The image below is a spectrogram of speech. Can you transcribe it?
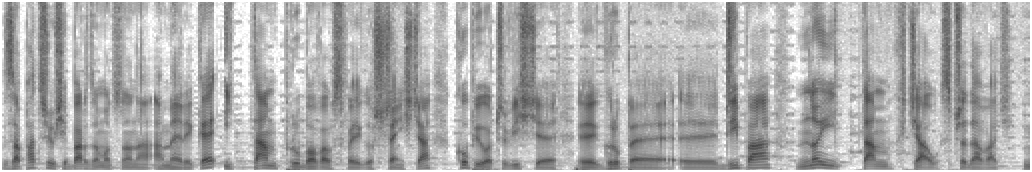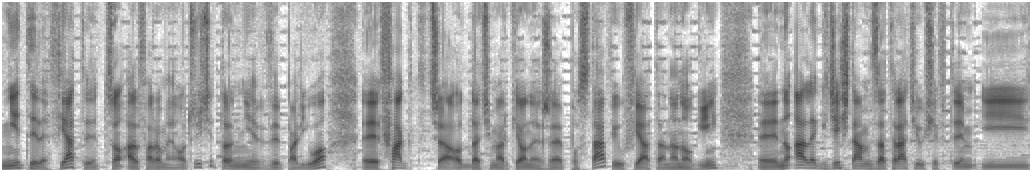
zapatrzył się bardzo mocno na Amerykę i tam próbował swojego szczęścia. Kupił oczywiście grupę Jeepa, no i tam chciał sprzedawać nie tyle Fiaty, co Alfa Romeo. Oczywiście to nie wypaliło. Y, Fakt trzeba oddać Marchione, że postawił Fiata na nogi, y, no ale gdzieś tam zatracił się w tym i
